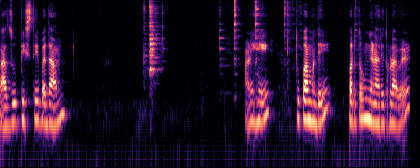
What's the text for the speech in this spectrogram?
काजू पिस्ते बदाम आणि हे तुपामध्ये परतवून घेणार आहे थोडा वेळ.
